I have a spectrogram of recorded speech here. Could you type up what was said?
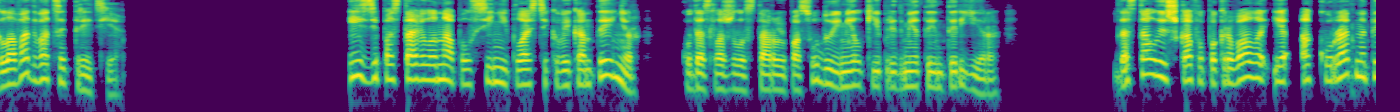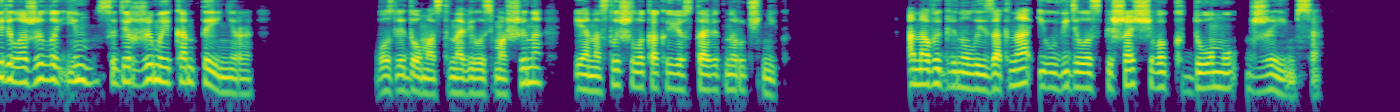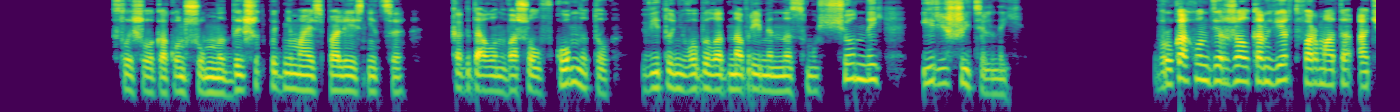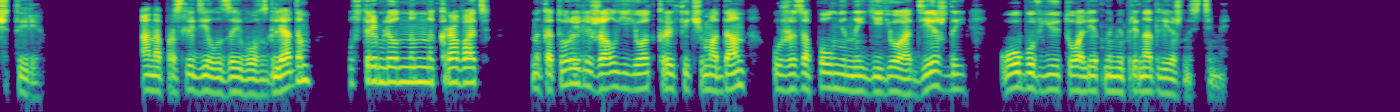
Глава 23. Изи поставила на пол синий пластиковый контейнер, куда сложила старую посуду и мелкие предметы интерьера. Достала из шкафа покрывало и аккуратно переложила им содержимое контейнера. Возле дома остановилась машина, и она слышала, как ее ставят на ручник. Она выглянула из окна и увидела спешащего к дому Джеймса. Слышала, как он шумно дышит, поднимаясь по лестнице. Когда он вошел в комнату, вид у него был одновременно смущенный и решительный. В руках он держал конверт формата А4. Она проследила за его взглядом, устремленным на кровать, на которой лежал ее открытый чемодан, уже заполненный ее одеждой, обувью и туалетными принадлежностями.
